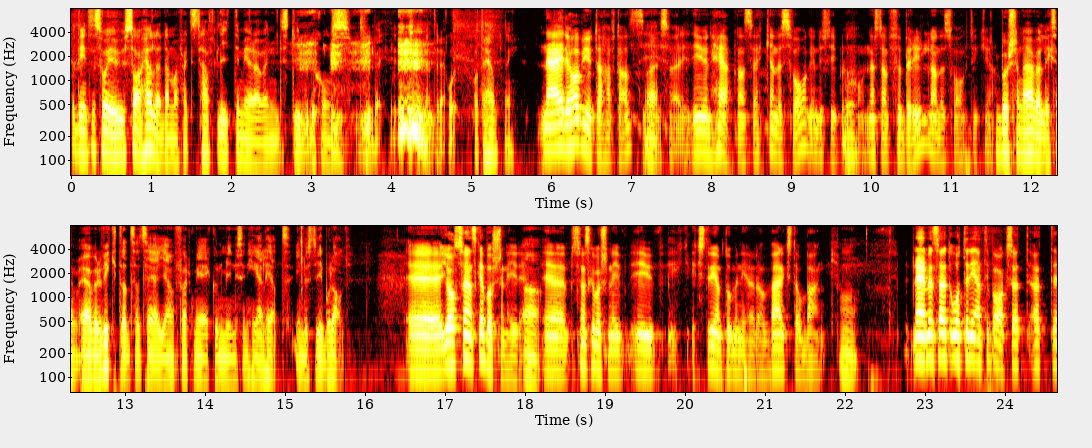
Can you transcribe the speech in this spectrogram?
Och det är inte så i USA heller där man faktiskt haft lite mer av en industriproduktions Nej, det har vi ju inte haft alls i Nej. Sverige. Det är ju en häpnadsväckande svag industriproduktion. Mm. Nästan förbryllande svag tycker jag. Börsen är väl liksom överviktad så att säga jämfört med ekonomin i sin helhet, industribolag. Eh, ja, svenska börsen är ju det. Ja. Eh, svenska börsen är, är ju extremt dominerad av verkstad och bank. Mm. Nej, men så att återigen tillbaka så att, att eh,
